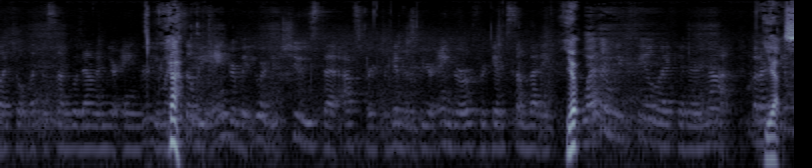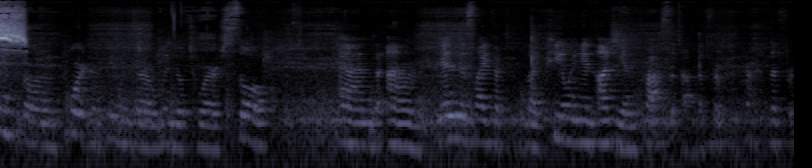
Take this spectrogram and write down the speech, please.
Like, don't let the sun go down in your anger. You might Yeah. still be angry, but you are to choose that ask for forgiveness for your anger or forgive somebody. Yep. Whether we feel like it or not. But Yes. feelings are important. Our feelings are a window to our soul. And um, it is like a, like peeling an onion process. Uh, for, for, the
